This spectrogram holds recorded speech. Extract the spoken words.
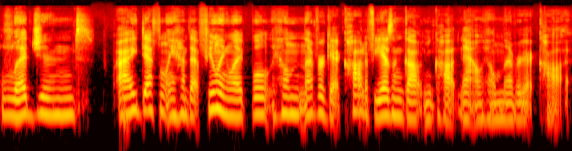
legend. I definitely had that feeling like, well, he'll never get caught. If he hasn't gotten caught now, he'll never get caught.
